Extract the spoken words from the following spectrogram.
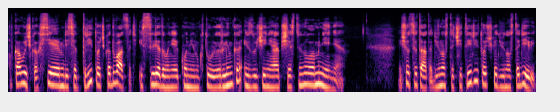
в кавычках 73.20 исследование конъюнктуры рынка, изучение общественного мнения. Еще цитата 94.99.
